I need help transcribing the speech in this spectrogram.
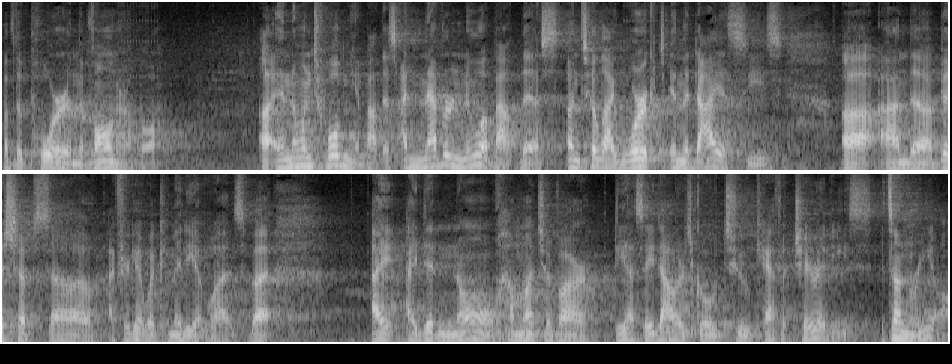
of the poor and the vulnerable. Uh, and no one told me about this. I never knew about this until I worked in the diocese uh, on the bishop's, uh, I forget what committee it was, but I, I didn't know how much of our DSA dollars go to Catholic charities. It's unreal.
